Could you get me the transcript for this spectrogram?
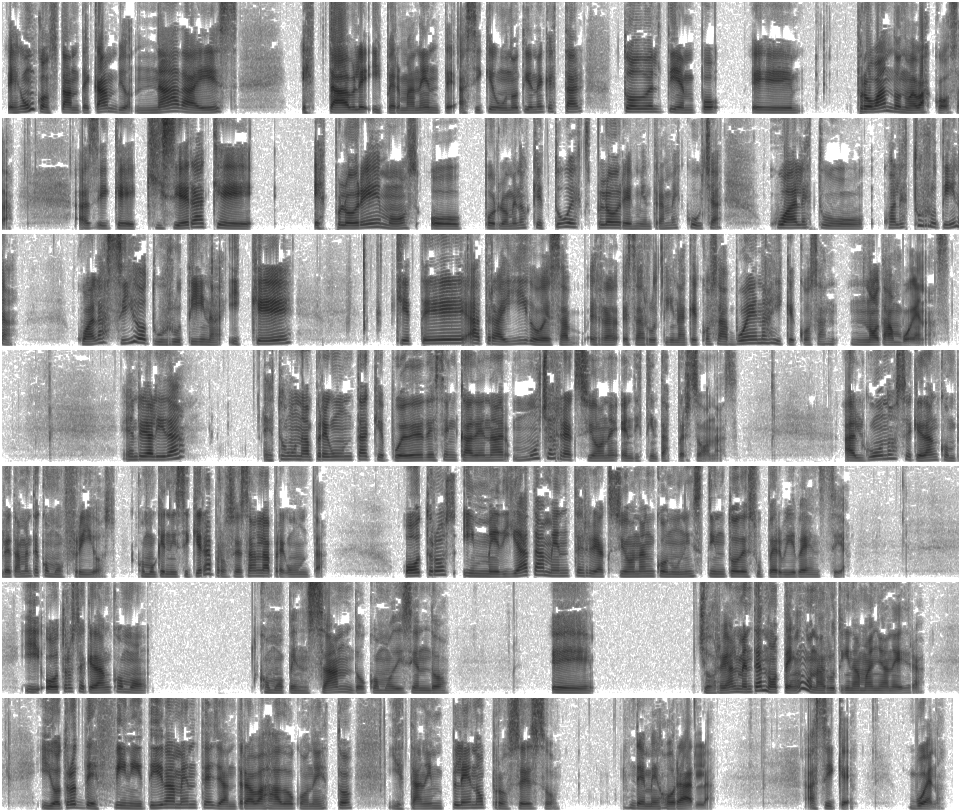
es un constante cambio. Nada es estable y permanente. Así que uno tiene que estar todo el tiempo eh, probando nuevas cosas. Así que quisiera que exploremos o por lo menos que tú explores mientras me escuchas cuál es tu, cuál es tu rutina, cuál ha sido tu rutina y qué, qué te ha traído esa, esa rutina, qué cosas buenas y qué cosas no tan buenas. En realidad, esto es una pregunta que puede desencadenar muchas reacciones en distintas personas. Algunos se quedan completamente como fríos, como que ni siquiera procesan la pregunta. Otros inmediatamente reaccionan con un instinto de supervivencia. Y otros se quedan como, como pensando, como diciendo, eh, yo realmente no tengo una rutina mañanera. Y otros definitivamente ya han trabajado con esto y están en pleno proceso de mejorarla. Así que, bueno,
